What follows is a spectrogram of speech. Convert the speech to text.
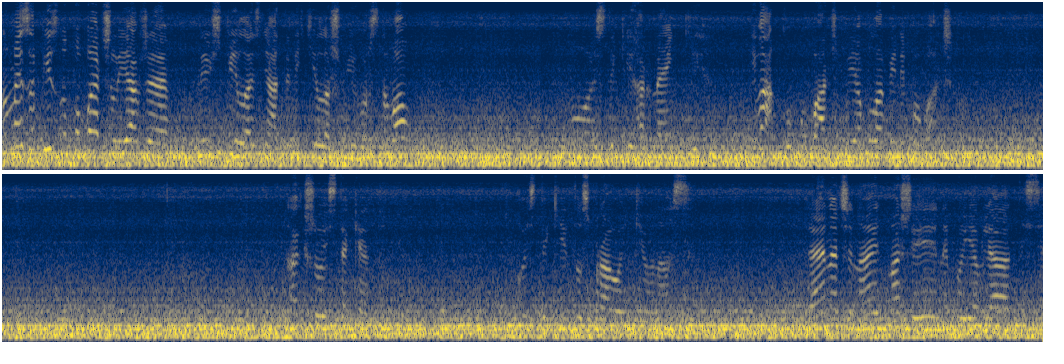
Ну, ми запізно побачили, я вже не встигла зняти, не хотіла, щоб Ігор ставав. Ось такі гарненькі. Іванку побачив, бо я була б і не побачила. Так що ось таке то. Ось такі то справоньки у нас. Вже починають машини появлятися.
